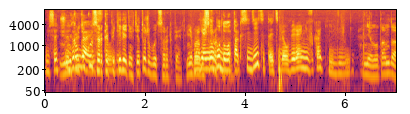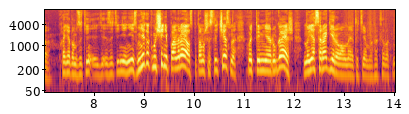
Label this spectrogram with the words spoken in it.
Ну, чуть Ну, не другая критикуй история. 45-летних, тебе тоже будет 45. Мне, Ну, правда, Я не 40 буду только. вот так сидеть, это я тебя уверяю, ни за какие деньги. Не, ну там да. Хотя там зате- затенение есть. Мне как мужчине понравилось, потому что, если честно, хоть ты меня ругаешь, но я среагировал на эту тему. Как-то так.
